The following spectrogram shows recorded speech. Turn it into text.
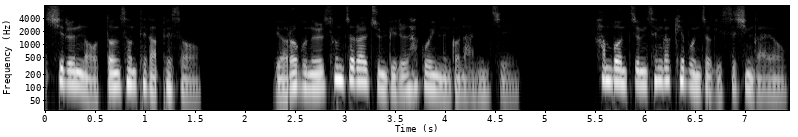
실은 어떤 선택 앞에서 여러분을 손절할 준비를 하고 있는 건 아닌지 한 번쯤 생각해 본 적 있으신가요?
